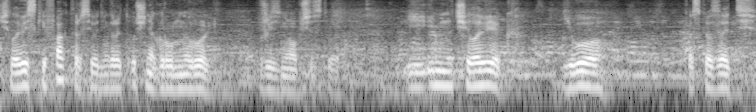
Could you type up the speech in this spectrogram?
Человеческий фактор сегодня играет очень огромную роль в жизни общества. И именно человек, его, так сказать,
